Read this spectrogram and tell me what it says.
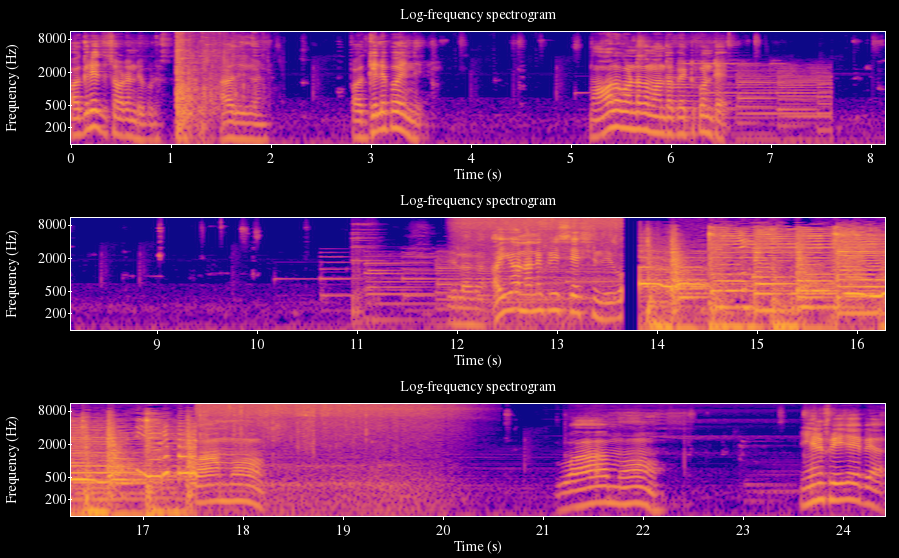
పగిలేదు చూడండి ఇప్పుడు. అది కానీ పగిలిపోయింది. మామూలుగా ఉండదు మనతో పెట్టుకుంటే. ఇలాగా. అయ్యో నన్ను ఫ్రీజ్ చేసింది. వామో వామో నేను ఫ్రీజ్ అయిపోయా.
